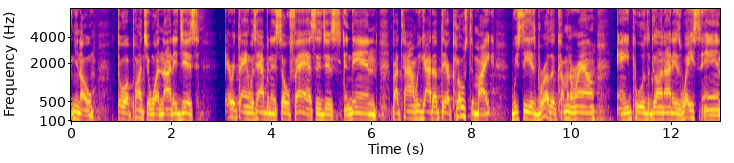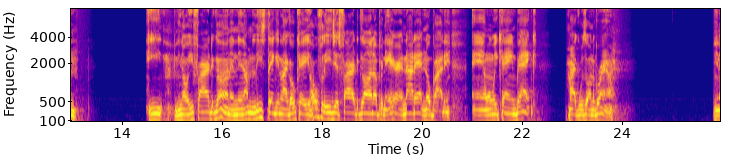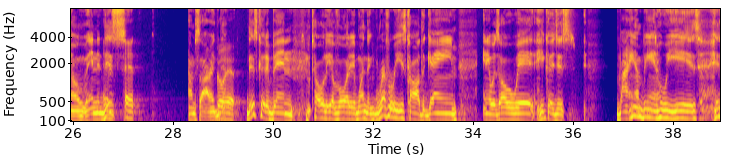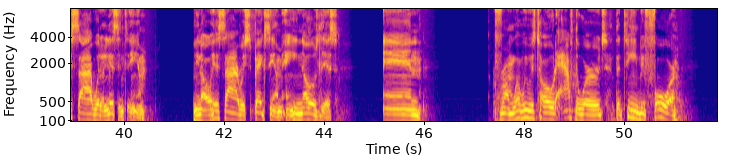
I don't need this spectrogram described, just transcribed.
you know, throw a punch or whatnot. It just everything was happening so fast. It just and then by the time we got up there close to Mike, we see his brother coming around and he pulls the gun out of his waist and he, you know, he fired the gun, and then I'm at least thinking like, okay, hopefully he just fired the gun up in the air and not at nobody. And when we came back, Mike was on the ground. You know, and this. And, and, I'm sorry. Go th- ahead. This could have been totally avoided. When the referees called the game and it was over with, he could just, by him being who he is, his side would have listened to him. You know, his side respects him and he knows this. And from what we was told afterwards, the team before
